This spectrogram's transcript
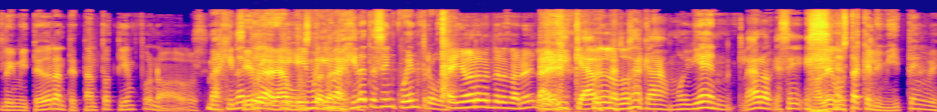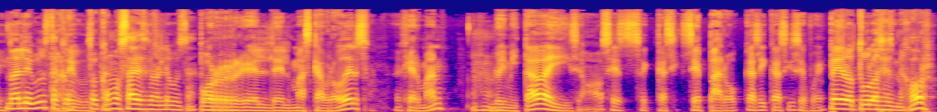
lo imité durante tanto tiempo, no. pues, Imagínate, sí gusto, ese encuentro, güey. Señor Andrés Manuel. Eh, Y que hablen los dos acá. Muy bien, claro que sí. No le gusta que lo imiten, güey. No le gusta. No le ¿Cómo, gusta. ¿Cómo sabes que no le gusta? Por el del Masca Brothers, Germán. Lo imitaba y no, se, se casi se paró, casi casi se fue. Pero tú lo haces mejor.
